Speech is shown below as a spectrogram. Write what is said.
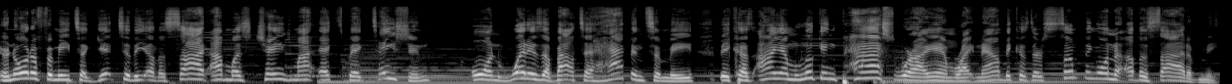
in order for me to get to the other side. I must change my expectation on what is about to happen to me because I am looking past where I am right now because there's something on the other side of me.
